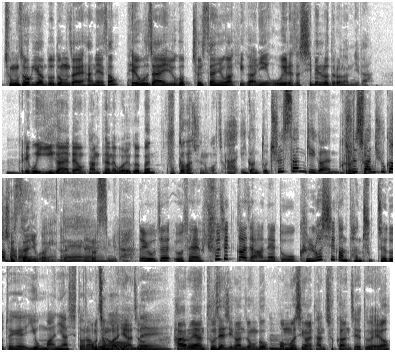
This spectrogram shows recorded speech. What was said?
중소기업 노동자에 한해서 배우자의 유급 출산 휴가 기간이 5일에서 10일로 늘어납니다. 음. 그리고 이 기간에 대한 남편의 월급은 국가가 주는 거죠. 아 이건 또 출산 기간, 그렇죠. 출산 휴가 출산 말하는 휴가 거예요. 기간. 네. 네. 그렇습니다. 근데 요새 요새 휴직까지 안 해도 근로 시간 단축제도 되게 이용 많이 하시더라고요. 엄청 많이 하죠. 네. 하루에 한 두세 시간 정도 음. 업무 시간을 단축한 제도예요.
